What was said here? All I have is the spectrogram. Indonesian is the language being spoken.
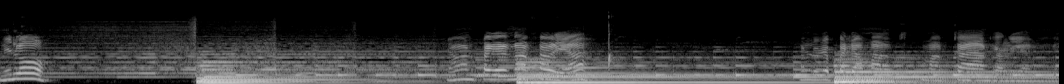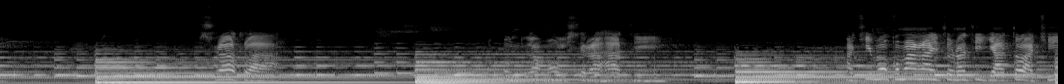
Milo. Jangan pada nakal ya. Kan udah pada mak makan kalian ini. Istirahatlah. Aku juga mau istirahat nih. Aci mau ke mana itu nanti jatuh Aci?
